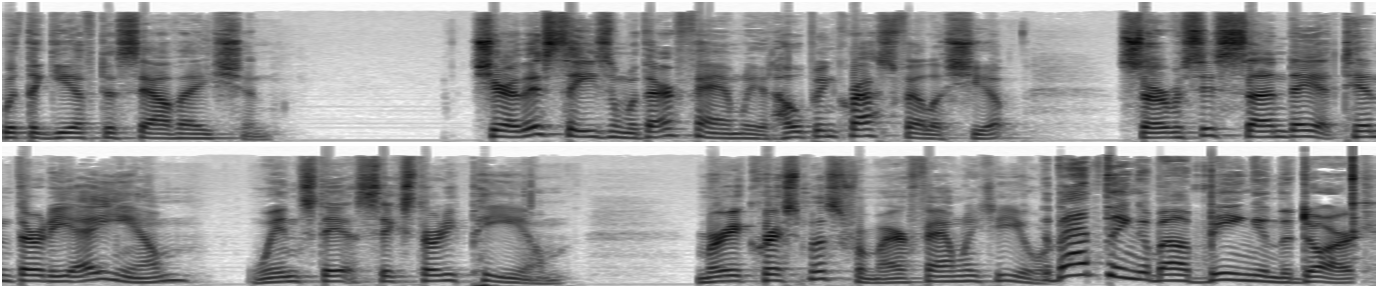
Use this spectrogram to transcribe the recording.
with the gift of salvation. Share this season with our family at Hope in Christ Fellowship. Services Sunday at 10:30 a.m., Wednesday at 6:30 p.m. Merry Christmas from our family to yours. The bad thing about being in the dark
